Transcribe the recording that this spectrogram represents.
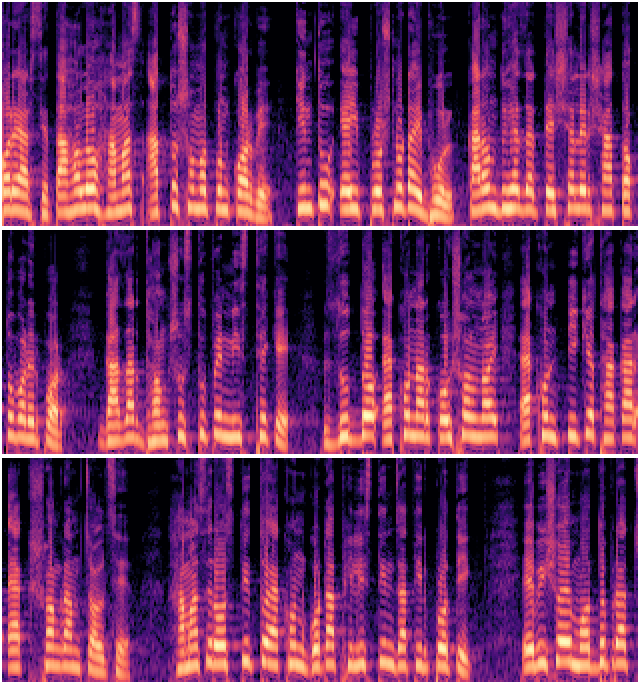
করে আসছে, তা হলো হামাস আত্মসমর্পণ করবে। কিন্তু এই প্রশ্নটাই ভুল, কারণ দু হাজার তেইশ সালের সাত অক্টোবরের পর গাজার ধ্বংসস্তূপের নিচ থেকে যুদ্ধ এখন আর কৌশল নয়, এখন টিকে থাকার এক সংগ্রাম চলছে। হামাসের অস্তিত্ব এখন গোটা ফিলিস্তিন জাতির প্রতীক। এ বিষয়ে মধ্যপ্রাচ্য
